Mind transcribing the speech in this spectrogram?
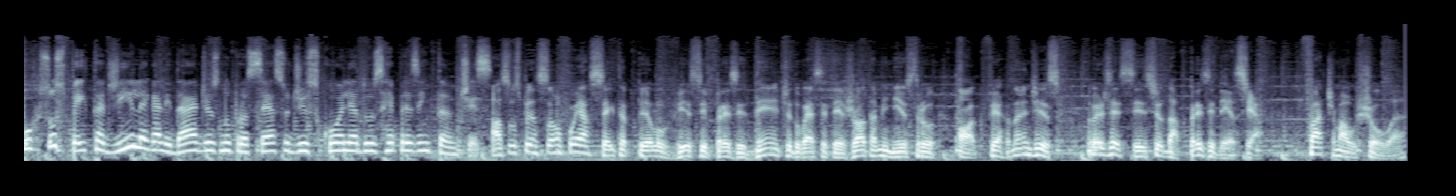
por suspeita de ilegalidades no processo de escolha dos representantes. A suspensão foi aceita pelo vice-presidente do STJ, ministro Og Fernandes, no exercício da presidência. Fátima Uchoa.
